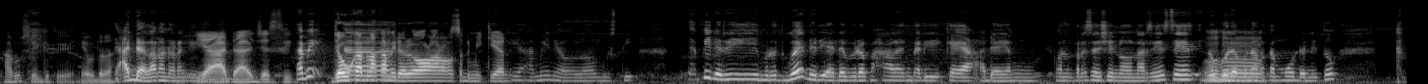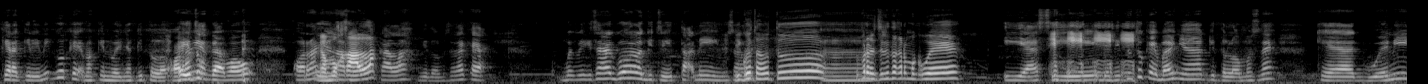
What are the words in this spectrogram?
Harus ya gitu ya Ya udahlah Ya, ada lah kan orang kayak gitu. Ya ada aja sih Tapi Jauhkanlah eh, kami dari orang-orang sedemikian Ya amin ya Allah Gusti. Tapi dari menurut gue dari ada beberapa hal yang tadi kayak ada yang conversational narcissist itu gue udah pernah ketemu dan itu akhir-akhir ini gue kayak makin banyak gitu loh. Orang Eh, itu- yang nggak mau orang Nggak yang mau nggak kalah. kalah gitu. Misalnya kayak misalnya gue lagi cerita nih Ih misalnya. gue tahu tuh. Eh. Lu pernah cerita kan sama gue? Iya sih. Dan itu tuh kayak banyak gitu loh. Maksudnya kayak gue nih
